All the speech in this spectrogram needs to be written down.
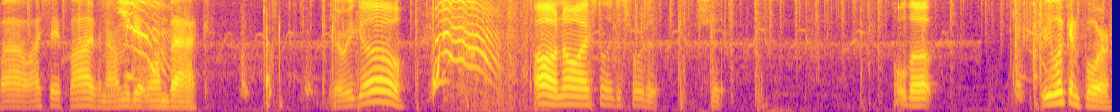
Wow, I say five, and I only get one back. There we go. Oh no, I accidentally destroyed it. Shit. Hold up. What are you looking for?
